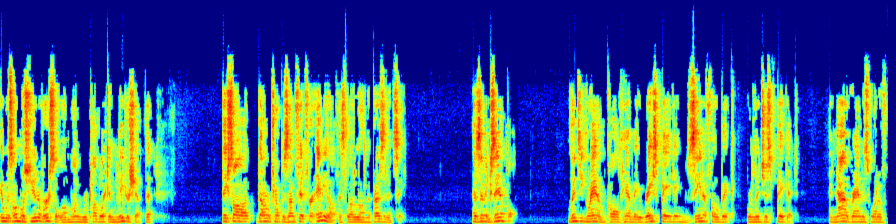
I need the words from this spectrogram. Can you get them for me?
it was almost universal among Republican leadership that they saw Donald Trump as unfit for any office, let alone the presidency. As an example, Lindsey Graham called him a race baiting, xenophobic, religious bigot. And now Graham is one of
